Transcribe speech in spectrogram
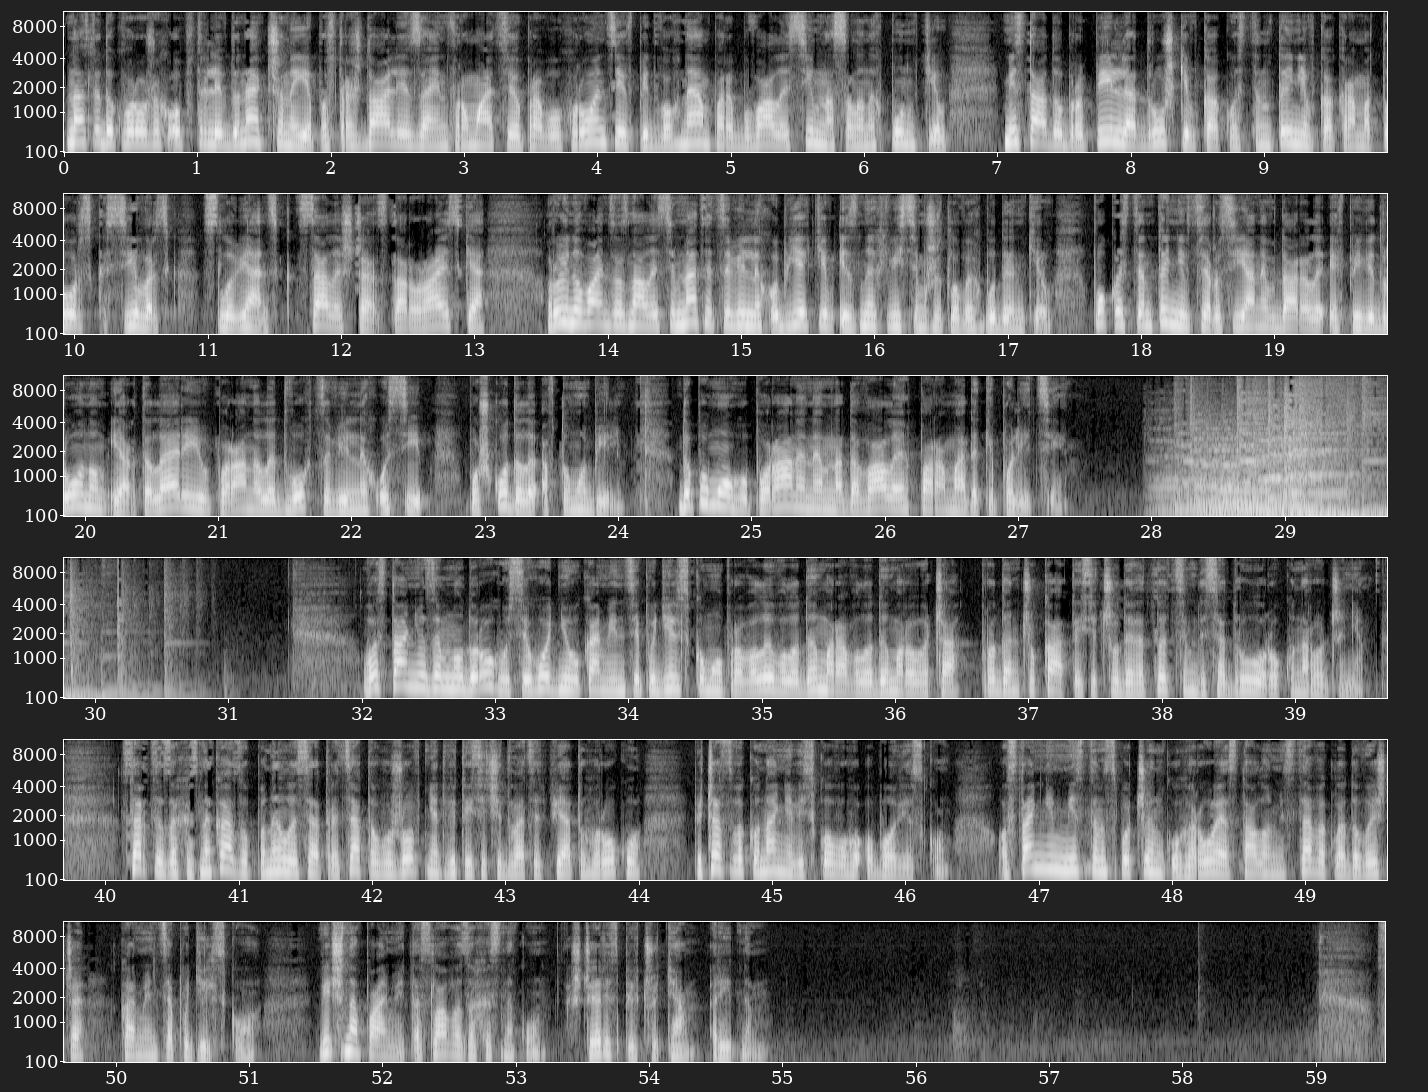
Внаслідок ворожих обстрілів Донеччини є постраждалі. За інформацією правоохоронців, під вогнем перебували сім населених пунктів: міста Добропілля, Дружківка, Костянтинівка, Краматорськ, Сіверськ, Слов'янськ, селище Старорайське. Руйнувань зазнали 17 цивільних об'єктів, із них 8 житлових будинків. По Костянтинівці росіяни вдарили FPV-дроном і артилерією, поранили двох цивільних осіб, пошкодили автомобіль. Допомогу пораненим надавали парамедики поліції. В останню земну дорогу сьогодні у Кам'янці-Подільському провели Володимира Володимировича Проданчука 1972 року народження. Серце захисника зупинилося 30 жовтня 2025 року під час виконання військового обов'язку. Останнім місцем спочинку героя стало місцеве кладовище Кам'янця-Подільського. Вічна пам'ять та слава захиснику, щирі співчуття рідним.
